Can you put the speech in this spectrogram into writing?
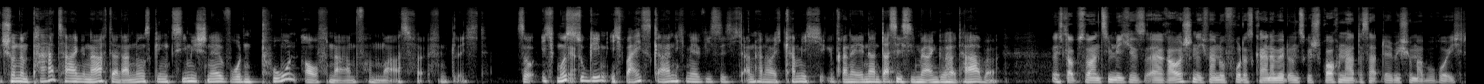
schon ein paar Tage nach der Landung, es ging ziemlich schnell, wurden Tonaufnahmen vom Mars veröffentlicht. So, ich muss ja. zugeben, ich weiß gar nicht mehr, wie sie sich anhören, aber ich kann mich daran erinnern, dass ich sie mir angehört habe. Ich glaube, es war ein ziemliches äh, Rauschen. Ich war nur froh, dass keiner mit uns gesprochen hat. Das hat mich schon mal beruhigt.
